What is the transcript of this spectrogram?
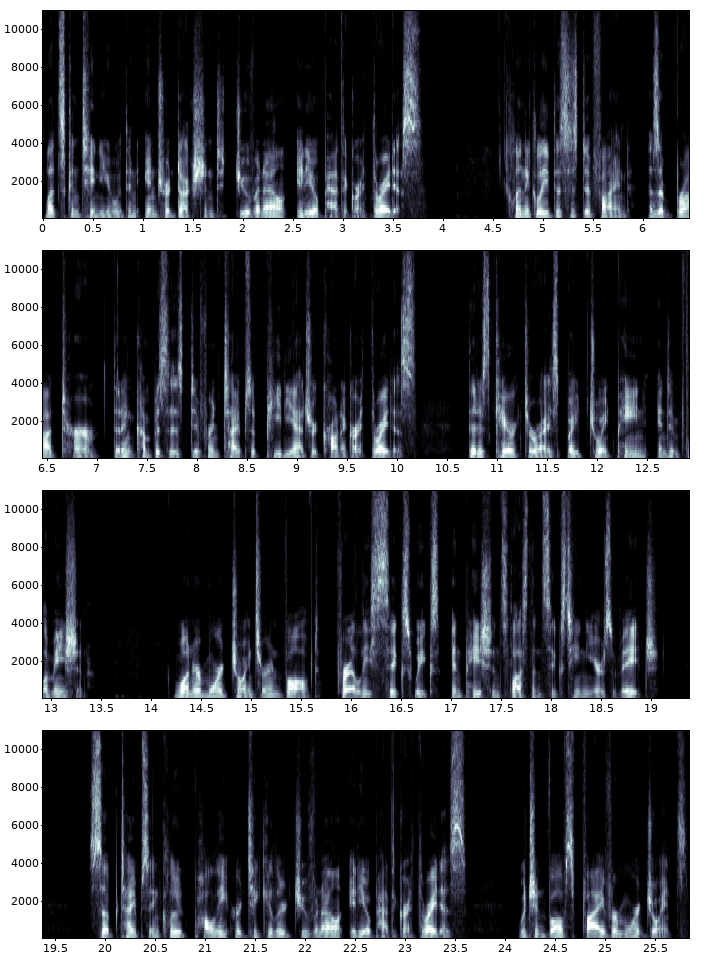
Let's continue with an introduction to juvenile idiopathic arthritis. Clinically, this is defined as a broad term that encompasses different types of pediatric chronic arthritis that is characterized by joint pain and inflammation. One or more joints are involved for at least six weeks in patients less than 16 years of age. Subtypes include polyarticular juvenile idiopathic arthritis, which involves five or more joints,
